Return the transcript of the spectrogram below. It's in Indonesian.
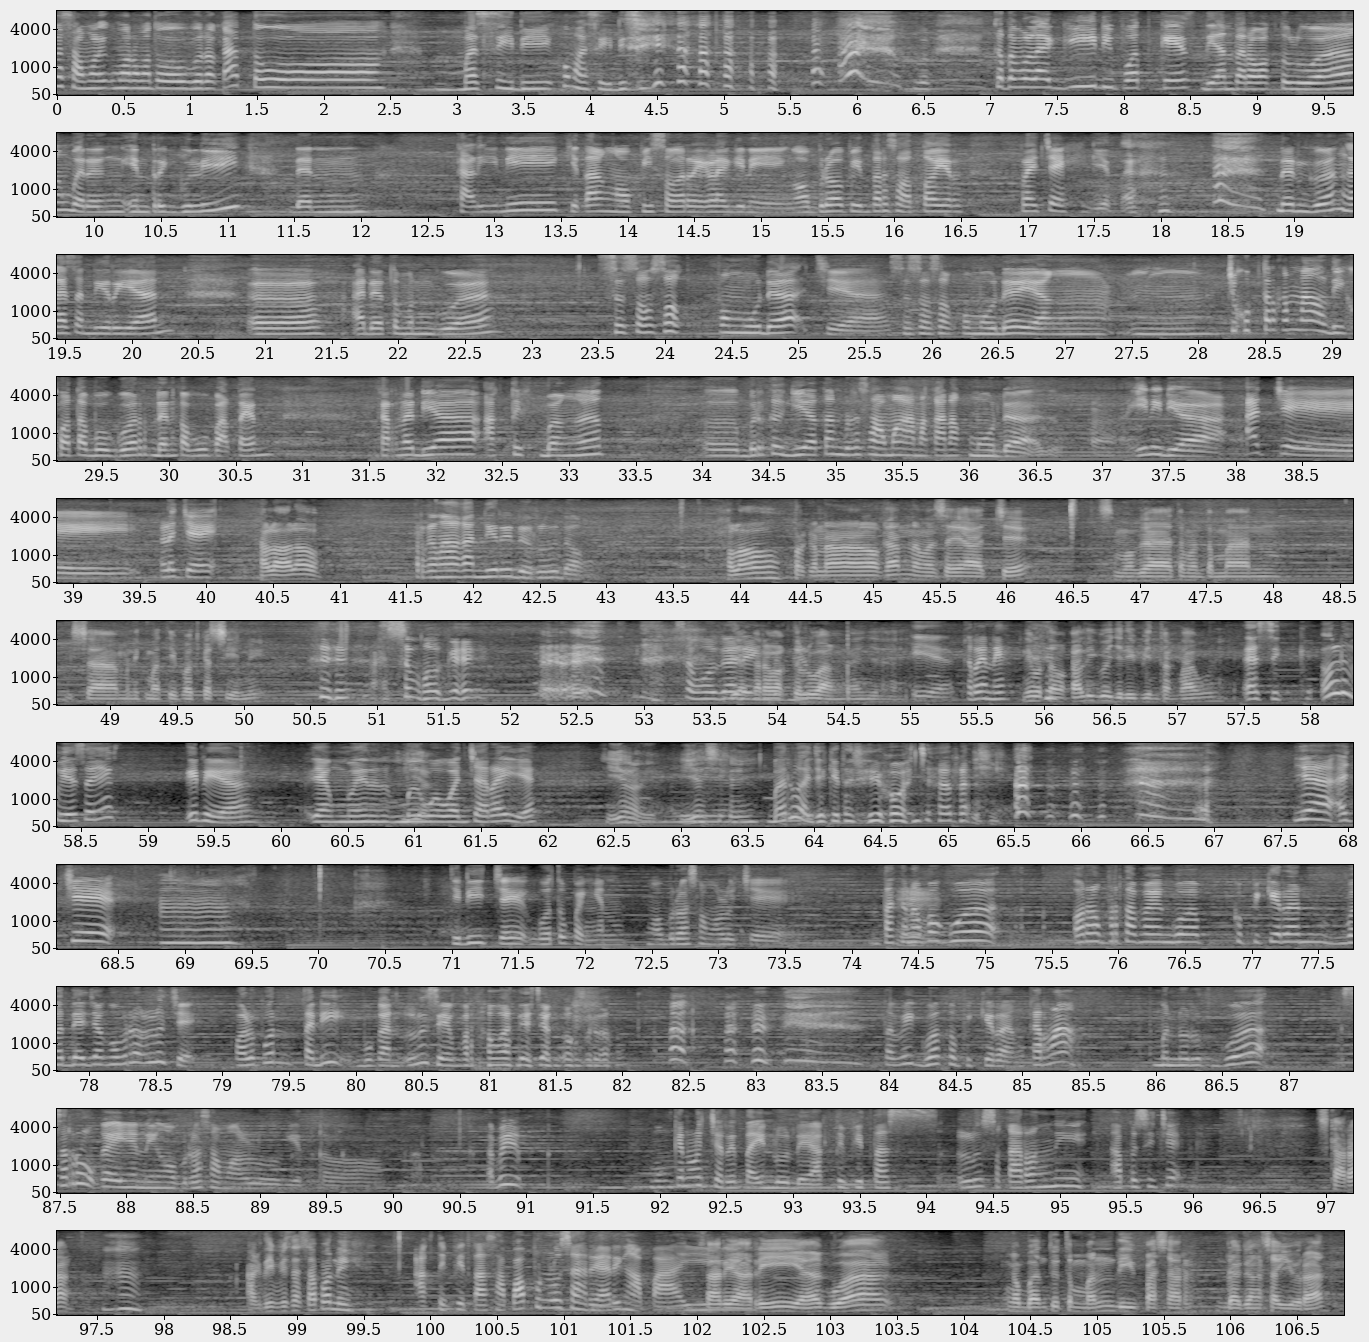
assalamualaikum warahmatullahi wabarakatuh. Masih di, kok masih di sih? Ketemu lagi di podcast di antara waktu luang bareng Indri Guli dan kali ini kita ngopi sore lagi nih, ngobrol pinter sotoy receh gitu. dan gue nggak sendirian, eh, ada temen gue, sesosok pemuda, cia, sesosok pemuda yang mm, cukup terkenal di kota Bogor dan kabupaten karena dia aktif banget e, berkegiatan bersama anak-anak muda. Ini dia Aceh. Halo Cek. Halo, halo. Perkenalkan diri dulu dong. Halo, perkenalkan nama saya Aceh. Semoga teman-teman bisa menikmati podcast ini. Semoga. Semoga ada Di antara waktu luang aja. Iya, keren ya. Ini pertama kali gue jadi bintang tamu nih. Asik. Oh, lu biasanya ini ya yang men- Iya. mewawancarai ya. Iya, iya, iya sih kayaknya. Baru aja kita diwawancara. Iya. Ya Aceh hmm, Jadi Cek gue tuh pengen ngobrol sama lu Cek Entah kenapa Hmm. gue Orang pertama yang gue kepikiran buat diajak ngobrol lu Cek Walaupun tadi bukan lu sih yang pertama diajak ngobrol Tapi gue kepikiran Karena menurut gue seru kayaknya nih ngobrol sama lu gitu Tapi mungkin lu ceritain dulu deh aktivitas lu sekarang nih apa sih Cek? Sekarang Mm-mm. aktivitas apa nih? aktivitas apa pun lu sehari-hari ngapain? Sehari-hari ya gue ngebantu temen di pasar dagang sayuran.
